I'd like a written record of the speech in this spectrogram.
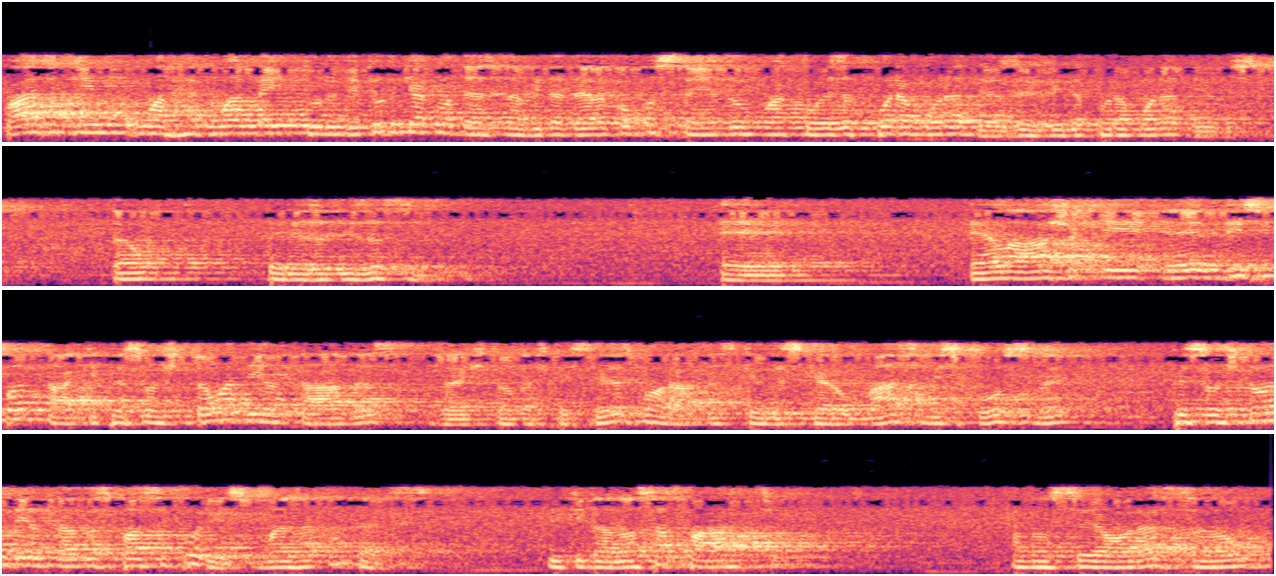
quase que uma, uma leitura de tudo que acontece na vida dela como sendo uma coisa por amor a Deus, vivida por amor a Deus. Então, Teresa diz assim: é, ela acha que é de espantar que pessoas tão adiantadas, já estão nas terceiras moradas, que eu disse que era o máximo esforço, né? Pessoas tão adiantadas passem por isso, mas acontece. E que da nossa parte, a não ser a oração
